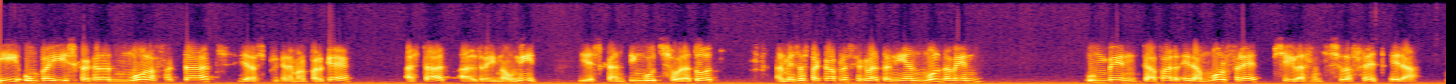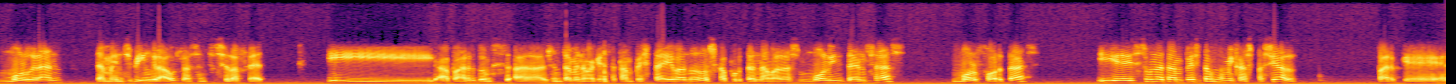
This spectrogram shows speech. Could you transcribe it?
i un país que ha quedat molt afectat, i ara explicarem el per què, ha estat el Regne Unit i és que han tingut, sobretot, el més destacable és que, clar, tenien molt de vent, un vent que a part era molt fred, o sigui, la sensació de fred era molt gran, de menys 20 graus, la sensació de fred, i a part, doncs, eh, juntament amb aquesta tempesta Eva, no, doncs, que ha portat nevades molt intenses, molt fortes, i és una tempesta una mica especial, perquè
